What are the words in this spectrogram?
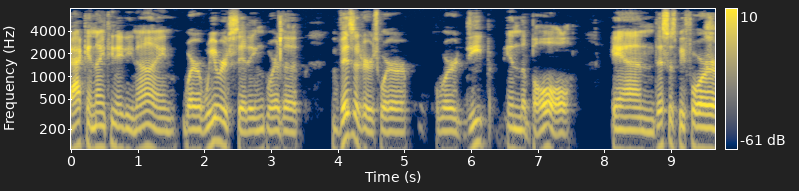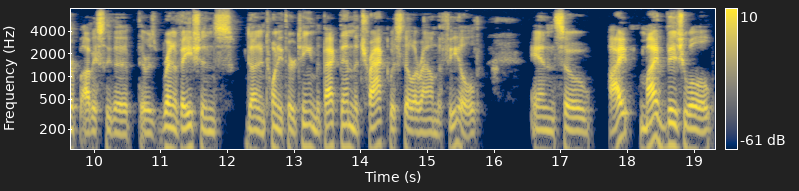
back in 1989 where we were sitting where the visitors were were deep in the bowl. And this was before obviously the there was renovations done in 2013 but back then the track was still around the field. And so i my visual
